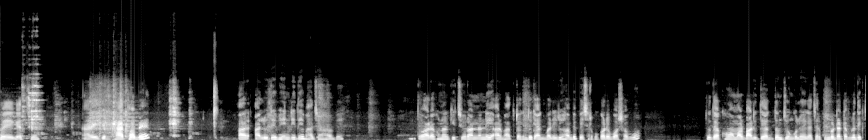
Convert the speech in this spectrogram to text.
হয়ে গেছে। আর এই যে ভাত হবে, আর আলু দিয়ে ভেন্ডি দিয়ে ভাজা হবে। তো আর এখন আর কিছু রান্না নেই, আর ভাতটা কিন্তু একবারেরই হবে প্রেশার কুকারে বসাবো। তো দেখো আমার বাড়িতে একদম জঙ্গল হয়ে গেছে, আর কুমড়ো ডাঁটাগুলো দেখছ?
